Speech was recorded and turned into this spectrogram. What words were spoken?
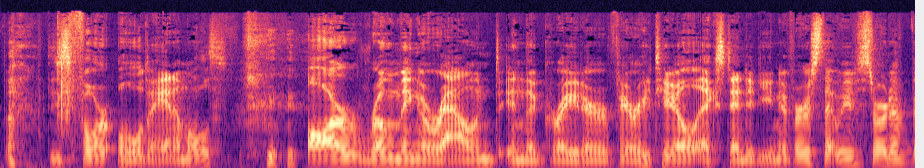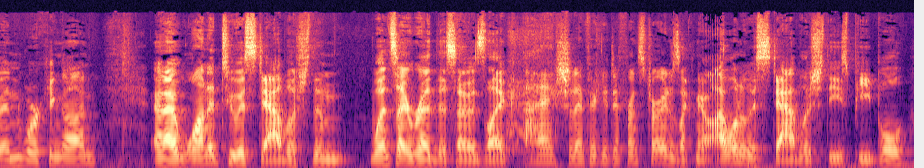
these four old animals, are roaming around in the greater fairy tale extended universe that we've sort of been working on. And I wanted to establish them. Once I read this, I was like, I, should I pick a different story? And I was like, no, I want to establish these people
